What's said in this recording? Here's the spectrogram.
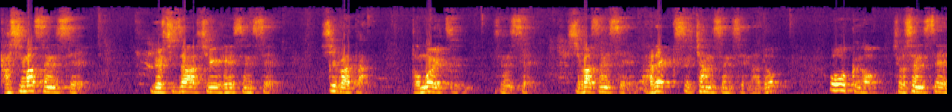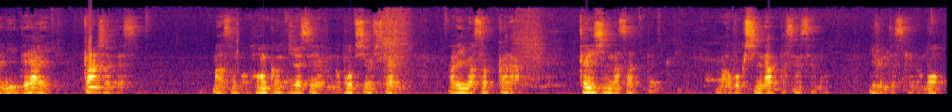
鹿島先生吉沢修平先生柴田智一先生柴先生アレックス・チャン先生など多くの諸先生に出会い感謝です。まあその香港 JCF の牧師をしたりあるいはそこから献身なさって、まあ、牧師になった先生もいるんですけども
